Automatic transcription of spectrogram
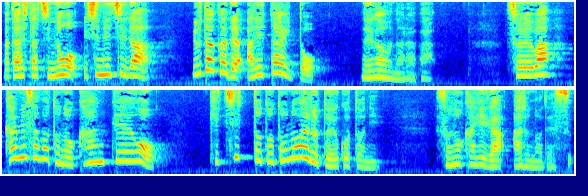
私たちの一日が豊かでありたいと願うならばそれは神様との関係をきちっと整えるということにその鍵があるのです。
